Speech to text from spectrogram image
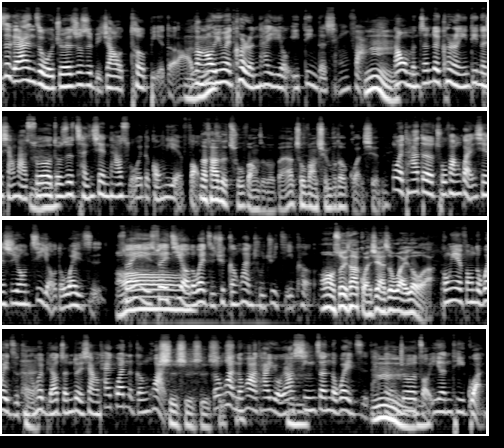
这个案子我觉得就是比较特别的啦。然后因为客人他也有一定的想法，嗯，然后我们针对客人一定的想法，所有都是呈现他所谓的工业风。那他的厨房怎么办？那厨房全部都管线呢？因为他的厨房管线是用既有的位置，哦所以所以既有的位置去更换厨具即可。哦，所以他管线还是外露啊。工业风的位置可能会比较针对像开关的更换，是是是是，更换的话，他有要新增的位嗯置，它可能就是走 ENT 管。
